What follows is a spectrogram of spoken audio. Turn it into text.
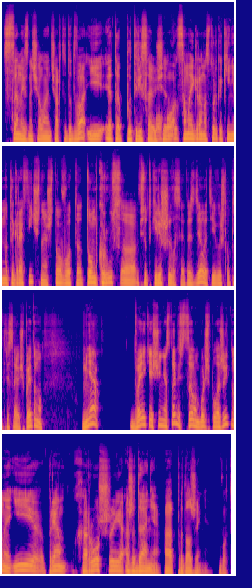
Сцена из начала Uncharted 2, и это потрясающе. Ого. Сама игра настолько кинематографичная, что вот э, Том Круз все-таки решился это сделать, и вышло потрясающе. Поэтому у меня двоякие ощущения остались, в целом больше положительные, и прям хорошие ожидания от продолжения. Вот.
